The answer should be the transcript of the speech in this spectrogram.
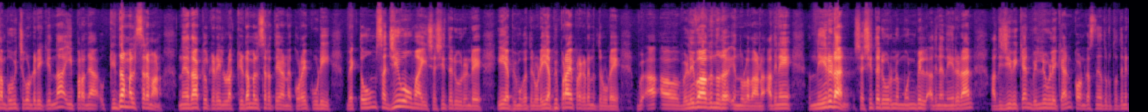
സംഭവിച്ചുകൊണ്ടിരിക്കുന്ന ഈ പറഞ്ഞ കിടമത്സരമാണ്. നേതാക്കൾക്കിടയിലുള്ള കിടമത്സരത്തെയാണ് കുറെ കൂടി വ്യക്തവും സജീവവുമായി ശശി തരൂരിന്റെ ഈ അഭിമുഖത്തിലൂടെ ഈ അഭിപ്രായ പ്രകടനത്തിലൂടെ വെളിവാകുന്നത് എന്നുള്ളതാണ്. അതിനെ നേരിടാൻ ശശി തരൂരിന് മുൻപിൽ അതിനെ നേരിടാൻ അതിജീവിക്കാൻ വെല്ലുവിളിക്കാൻ കോൺഗ്രസ് നേതൃത്വത്തിന്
